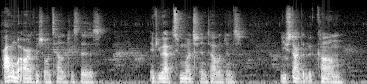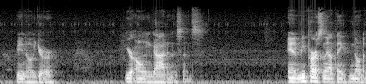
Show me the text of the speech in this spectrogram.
Problem with artificial intelligence is if you have too much intelligence, you start to become, you know, your your own God in a sense. And me personally, I think you know the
